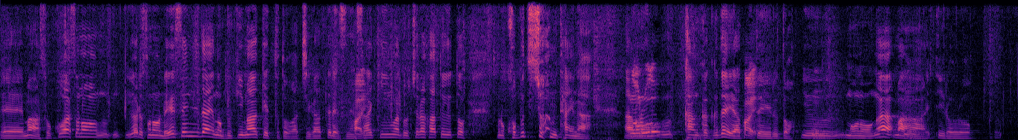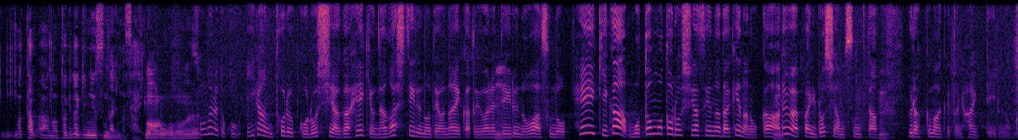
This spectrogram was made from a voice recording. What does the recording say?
えーまあ、そこはそのいわゆるその冷戦時代の武器マーケットとは違ってですね、はい。最近はどちらかというとその古物商みたいなあの感覚でやっているというものが、まあ、いろいろ、まあ、たあの時々ニュースになります。はい。なるほどね。そうなるとこうイラン、トルコ、ロシアが兵器を流しているのではないかと言われているのは、その兵器がもともとロシア製なだけなのか、あるいはやっぱりロシアもそういったブラックマーケットに入っているのか。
